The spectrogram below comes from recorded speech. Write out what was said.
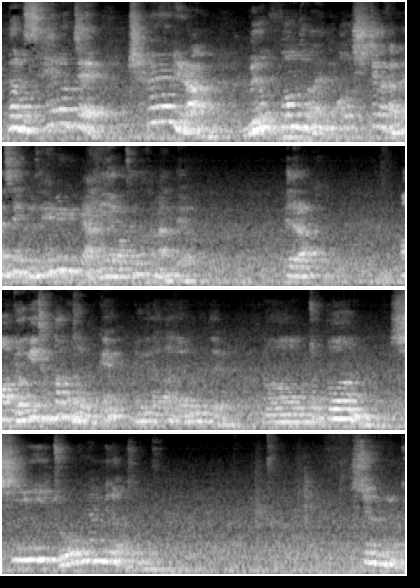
그 다음 세 번째, turn이랑 will found가 나는데 어 시제가 다른 선생님 그래서 헤비비비 아니냐고 생각하면 안 돼요 얘들아 어 여기 잠깐만 적어볼게 여기다가 여러분들 어 조금 시조현미라고 적어보세요 시조현미라고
